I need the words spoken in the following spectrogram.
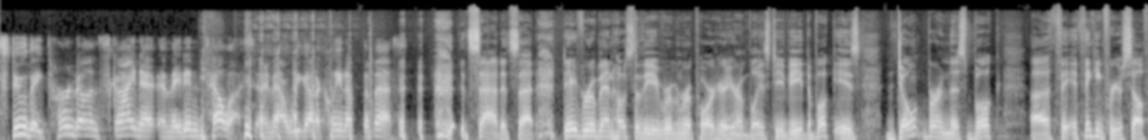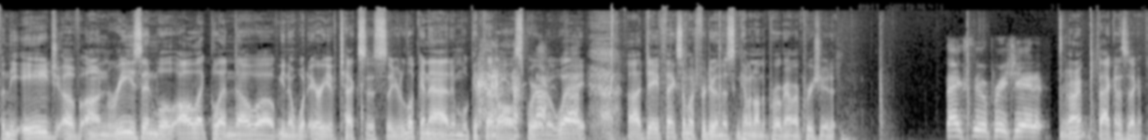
Stu, they turned on Skynet and they didn't tell us, and now we got to clean up the mess. it's sad. It's sad. Dave Rubin, host of the Rubin Report here, here on Blaze TV. The book is "Don't Burn This Book: uh, th- Thinking for Yourself in the Age of Unreason." We'll I'll let Glenn know, uh, you know, what area of Texas so you're looking at, and we'll get that all squared away. Uh, Dave, thanks so much for doing this and coming on the program. I appreciate it. Thanks, Stu. Appreciate it. All right, back in a second.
